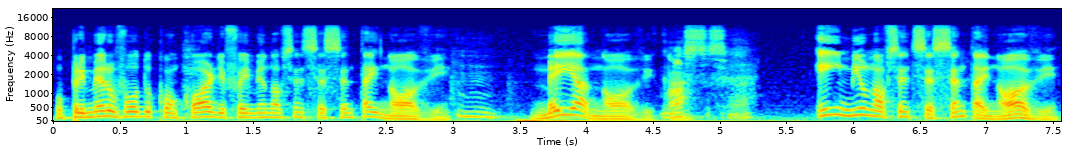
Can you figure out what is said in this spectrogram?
O primeiro voo do Concorde foi em 1969. 69. cara. Nossa senhora. Em 1969,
